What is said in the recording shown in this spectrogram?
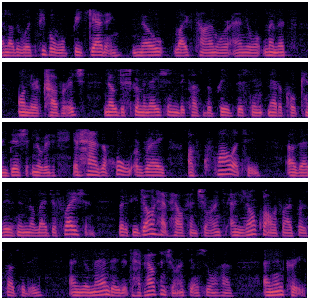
In other words, people will be getting no lifetime or annual limits on their coverage, no discrimination because of a pre-existing medical condition. You know, it, it has a whole array of quality uh, that is in the legislation. But if you don't have health insurance and you don't qualify for a subsidy and you're mandated to have health insurance, yes, you'll have an increase.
